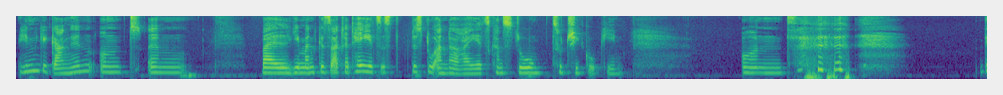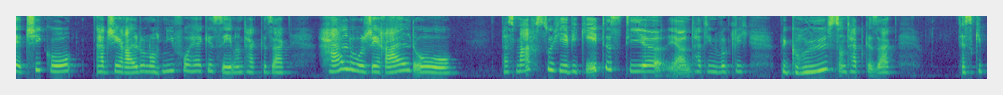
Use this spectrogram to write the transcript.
hingegangen und ähm, weil jemand gesagt hat, hey, jetzt ist, bist du an der Reihe, jetzt kannst du zu Chico gehen. Und der Chico hat Geraldo noch nie vorher gesehen und hat gesagt, Hallo Geraldo, was machst du hier? Wie geht es dir? Ja, und hat ihn wirklich begrüßt und hat gesagt, es gibt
